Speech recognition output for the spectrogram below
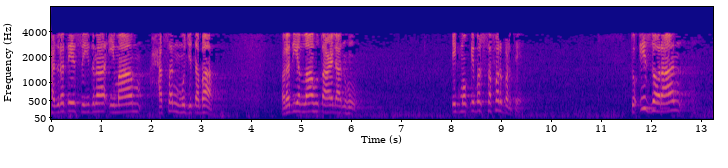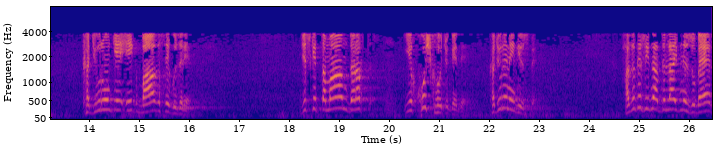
حضرت سیدنا امام حسن مجتبہ رضی اللہ تعالی عنہ ایک موقع پر سفر پر تھے۔ تو اس دوران کھجوروں کے ایک باغ سے گزرے۔ جس کے تمام درخت یہ خشک ہو چکے تھے۔ کھجورے نہیں تھی اس پہ۔ حضرت سیدنا عبداللہ ابن زبیر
